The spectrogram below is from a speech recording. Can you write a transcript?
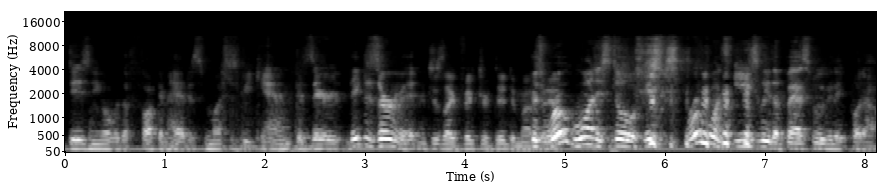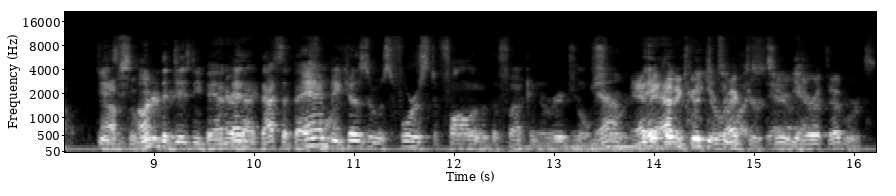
Disney over the fucking head as much as we can, because they're they deserve it. Just like Victor did to my Because. Rogue One is still it's, Rogue One's easily the best movie they put out. Disney. Absolutely. under the Disney banner, And- that, that's the best and one. because it was forced to follow the fucking original Yeah. story. and They they, had a good tweak too director too, Yeah. Gareth Edwards.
